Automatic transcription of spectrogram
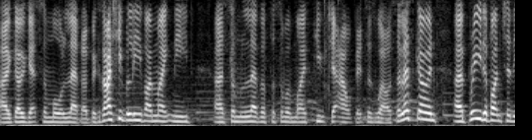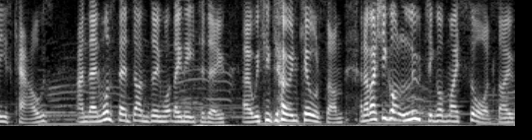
uh, go get some more leather because I actually believe I might need uh, some leather for some of my future outfits as well. So let's go and uh, breed a bunch of these cows and then once they're done doing what they need to do, uh, we can go and kill some. And I've actually got looting of my sword, so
